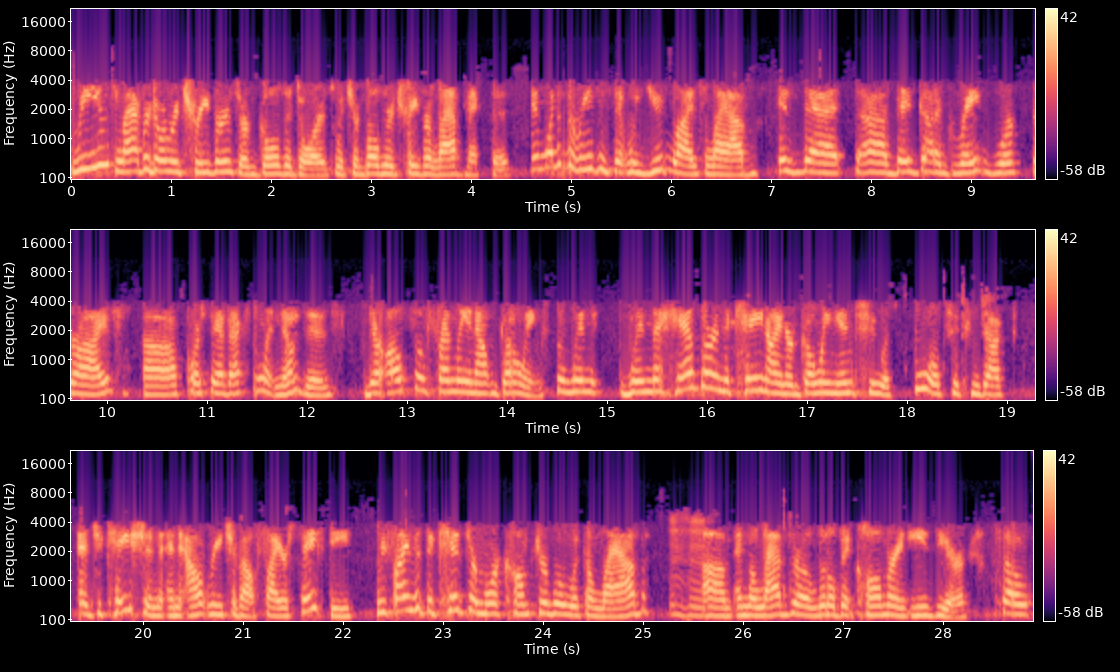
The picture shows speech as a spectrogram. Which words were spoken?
We use Labrador retrievers or Goldadors, which are golden retriever lab mixes. And one of the reasons that we utilize lab is that uh, they've got a great work drive. Uh, of course, they have excellent noses. They're also friendly and outgoing. So when when the handler and the canine are going into a school to conduct education and outreach about fire safety, we find that the kids are more comfortable with the lab, mm-hmm. um, and the labs are a little bit calmer and easier. So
